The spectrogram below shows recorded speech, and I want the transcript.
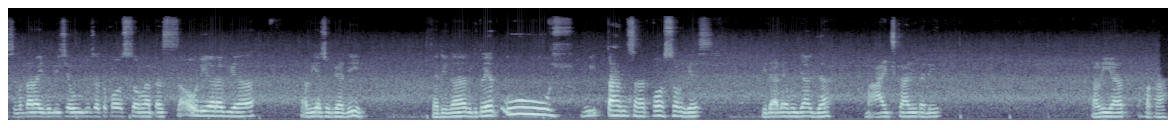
Sementara Indonesia unggul 1-0 atas Saudi Arabia. Talia Supriyadi Ferdinand kita lihat uh Witan sangat kosong guys. Tidak ada yang menjaga. Baik sekali tadi. Kita lihat apakah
